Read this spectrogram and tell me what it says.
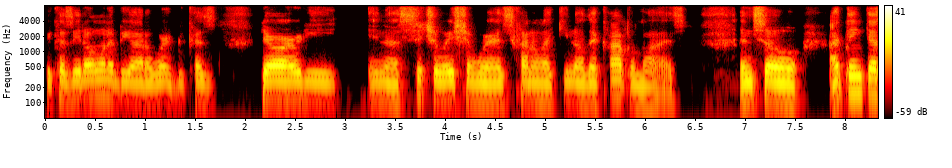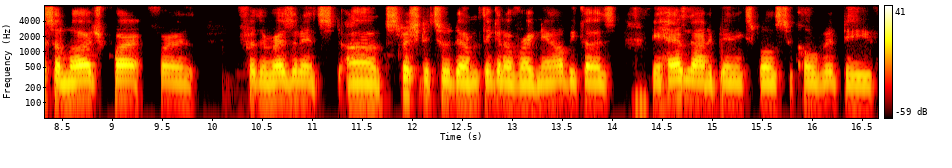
because they don't want to be out of work because they're already in a situation where it's kind of like you know they're compromised. And so i think that's a large part for for the residents uh, especially the two that i'm thinking of right now because they have not been exposed to covid. They've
